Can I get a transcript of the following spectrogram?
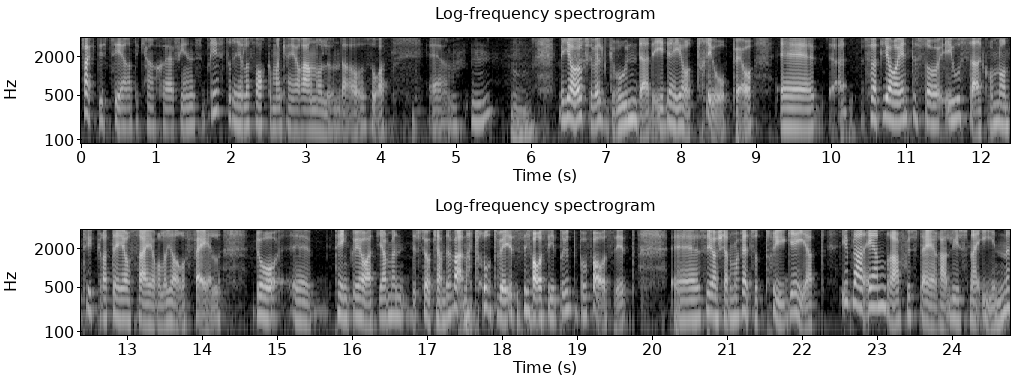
faktiskt ser att det kanske finns brister i eller saker man kan göra annorlunda och så. Ehm, mm. Mm. Men jag är också väldigt grundad i det jag tror på. Eh, så att jag är inte så osäker om någon tycker att det jag säger eller gör är fel. Då eh, tänker jag att ja men så kan det vara naturligtvis. Jag sitter ju inte på facit. Eh, så jag känner mig rätt så trygg i att ibland ändra, justera, lyssna in.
